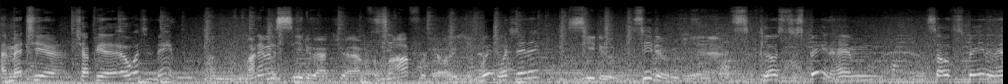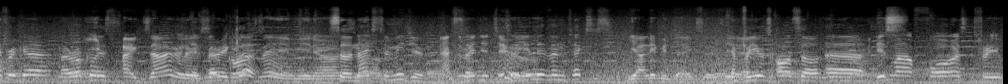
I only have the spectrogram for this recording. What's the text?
I met here, hier, oh, what's your name? My name is Sidu actually. I'm from Africa originally. Wait, what's your name? Sidu. Sidu. Yeah. It's close to Spain. I'm in South Spain in Africa. Morocco is Exactly. It's very close close. name, you know. so nice to meet you. Nice to meet you too. So you live in Texas. Yeah, I live in Texas. And for you it's also uh, This is my first trip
